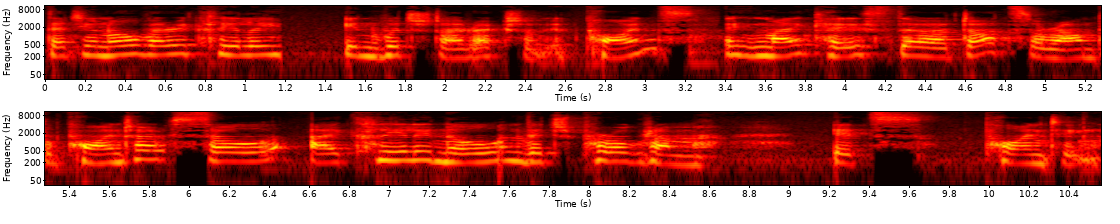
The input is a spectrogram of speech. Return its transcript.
that you know very clearly in which direction it points. In my case, there are dots around the pointer, so I clearly know on which program it's pointing.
